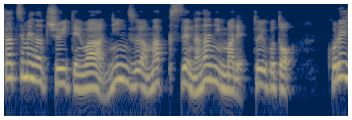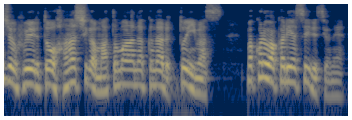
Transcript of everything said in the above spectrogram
2つ目の注意点は、人数はマックスで7人までということ。これ以上増えると話がまとまらなくなると言います。まあ、これ分かりやすいですよね。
